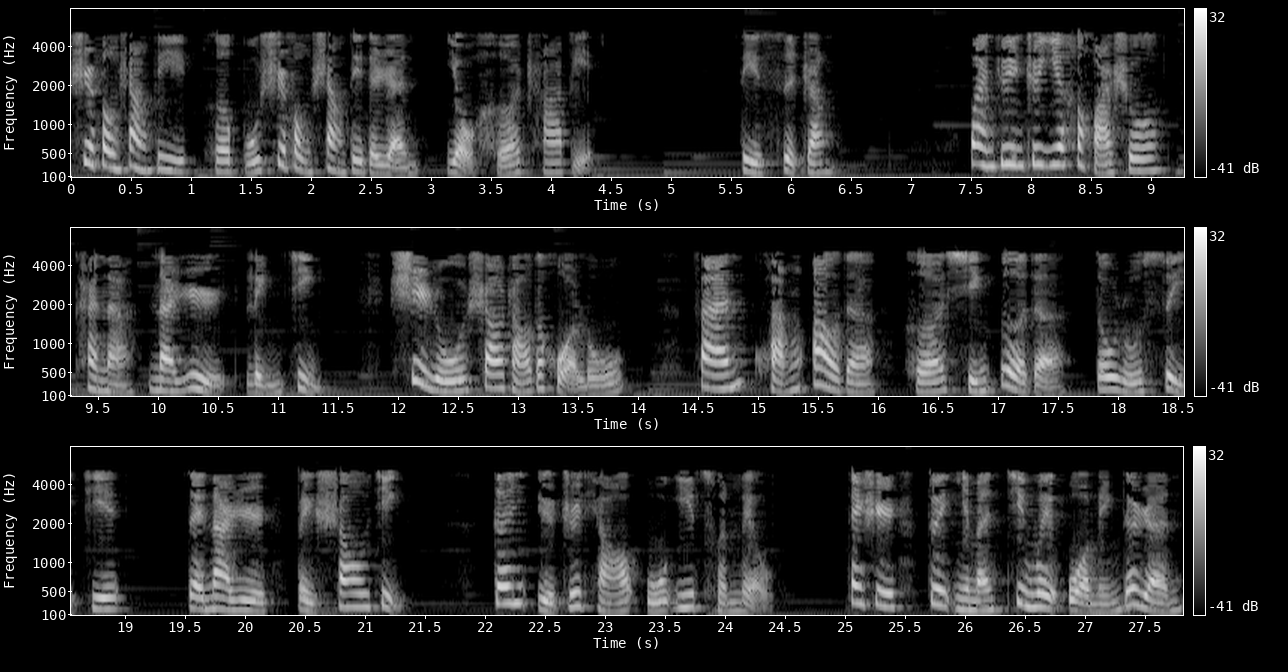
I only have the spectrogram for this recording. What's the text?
侍奉上帝和不侍奉上帝的人有何差别？第四章，万军之耶和华说：“看哪，那日临近，势如烧着的火炉，凡狂傲的和行恶的都如碎秸，在那日被烧尽，根与枝条无一存留。但是对你们敬畏我名的人。”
